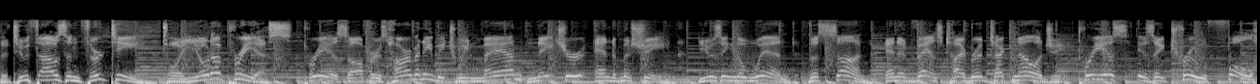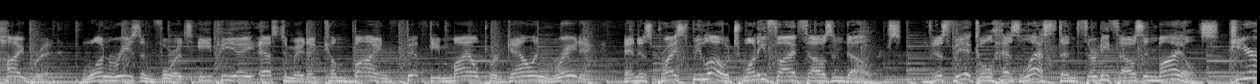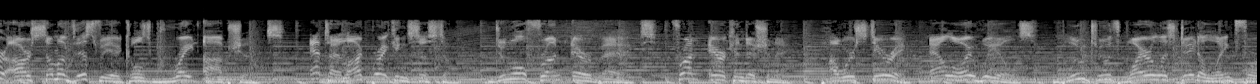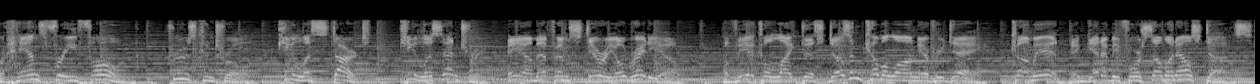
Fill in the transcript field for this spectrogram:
The 2013 Toyota Prius. Prius offers harmony between man, nature, and machine. Using the wind, the sun, and advanced hybrid technology, Prius is a true full hybrid. One reason for its EPA estimated combined 50 mile per gallon rating and is priced below $25,000. This vehicle has less than 30,000 miles. Here are some of this vehicle's great options. Anti-lock braking system, dual front airbags, front air conditioning, power steering, alloy wheels, Bluetooth wireless data link for hands-free phone, cruise control, keyless start, keyless entry, AM FM stereo radio. A vehicle like this doesn't come along every day. Come in and get it before someone else does.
